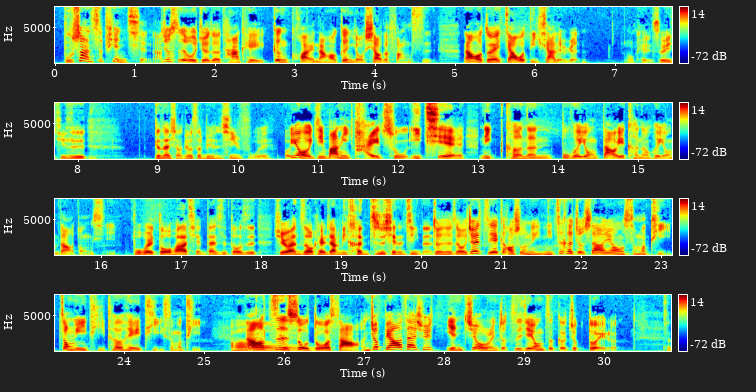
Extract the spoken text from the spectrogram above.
不算是骗钱啊，就是我觉得它可以更快，然后更有效的方式，然后我都会教我底下的人，OK，所以其实跟在小妞身边很幸福哎。因为我已经帮你排除一切你可能不会用到，也可能会用到的东西。不会多花钱，但是都是学完之后可以让你很值钱的技能。对对对，我就会直接告诉你，你这个就是要用什么体，重力体、特黑体什么体，哦然后字数多少，你就不要再去研究了，你就直接用这个就对了。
